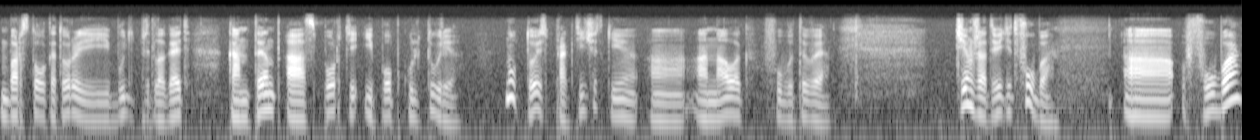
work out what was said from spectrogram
Барстол, который будет предлагать контент о спорте и поп-культуре. Ну, то есть практически а, аналог Фуба ТВ. Чем же ответит Фуба? А, Фуба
